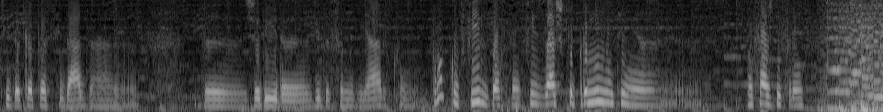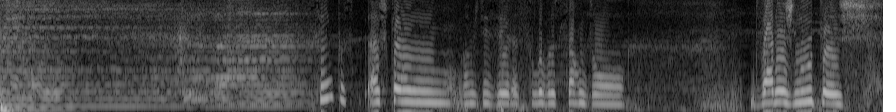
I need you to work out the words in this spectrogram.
tido a capacidade ah, de gerir a vida familiar com, pronto, com filhos ou sem filhos. Acho que para mim não tinha. não faz diferença. Sim, acho que é um, vamos dizer, a celebração de, um, de várias lutas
